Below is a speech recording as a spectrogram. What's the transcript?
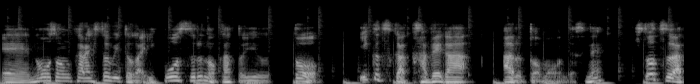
えー、農村から人々が移行するのかというと、いくつか壁があると思うんですね。一つは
